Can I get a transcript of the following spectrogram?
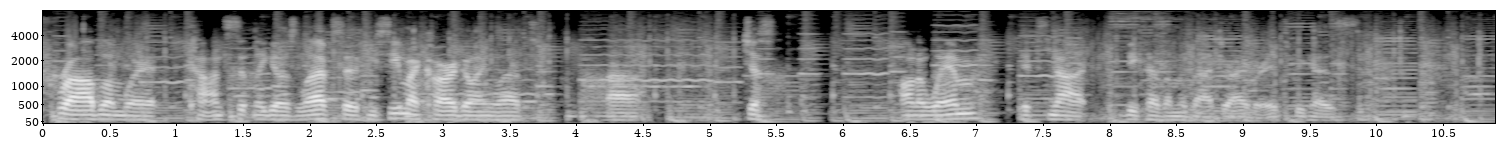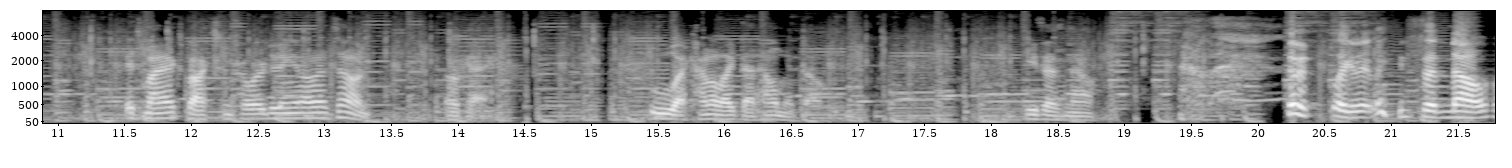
problem where it constantly goes left. So if you see my car going left, uh, just on a whim, it's not because I'm a bad driver. It's because it's my Xbox controller doing it on its own. Okay. Ooh, I kind of like that helmet though. He says no. Look at it. He said no.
